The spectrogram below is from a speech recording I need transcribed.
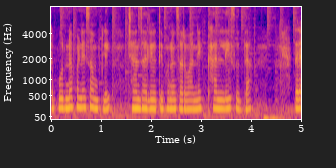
तर पूर्णपणे संपली. छान झाली होती म्हणून सर्वांनी खाल्लीसुद्धा तर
